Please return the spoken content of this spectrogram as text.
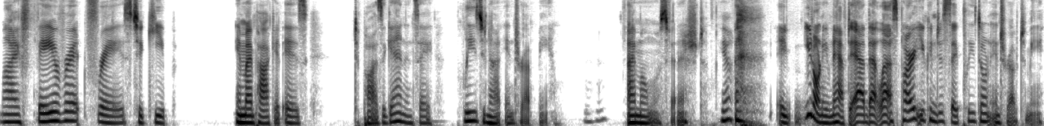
my favorite phrase to keep in my pocket is to pause again and say, please do not interrupt me. Mm-hmm. I'm almost finished. Yeah. you don't even have to add that last part. You can just say, please don't interrupt me.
